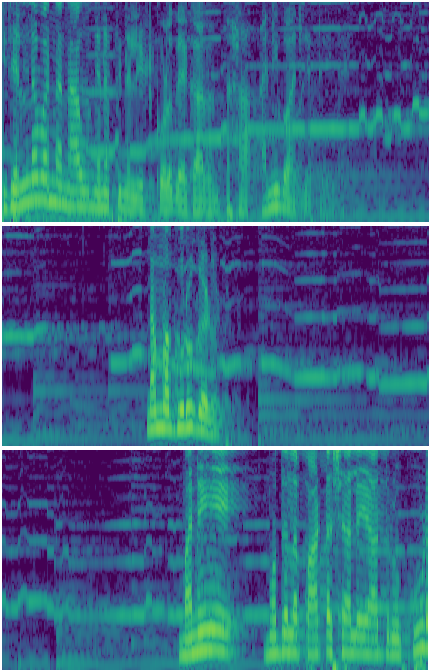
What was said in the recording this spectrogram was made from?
ಇದೆಲ್ಲವನ್ನ ನಾವು ನೆನಪಿನಲ್ಲಿ ಇಟ್ಕೊಳ್ಬೇಕಾದಂತಹ ಅನಿವಾರ್ಯತೆ ಇದೆ. ನಮ್ಮ ಗುರುಗಳು. ಮನೆಯೇ ಮೊದಲ ಪಾಠಶಾಲೆಯಾದರೂ ಕೂಡ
